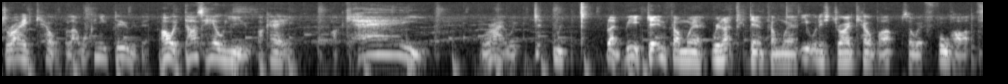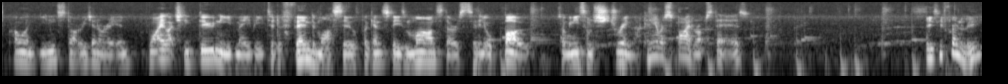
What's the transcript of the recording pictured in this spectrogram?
dried kelp? Like, what can you do with it? Oh, it does heal you. Okay. Okay. Right, we we, blood, we're getting somewhere. We're actually getting somewhere. Eat all this dried kelp up, so we're full hearts. Come on, you need to start regenerating. What I actually do need, maybe, to defend myself against these monsters is a little bow. So we need some string. I can hear a spider upstairs. Is he friendly?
